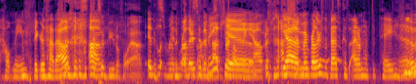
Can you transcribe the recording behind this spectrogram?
helped me figure that out. it's Um, a beautiful app. it- It's really well brothers are the best for Thank helping you. out yeah, my brother's the best because I don't have to pay him,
